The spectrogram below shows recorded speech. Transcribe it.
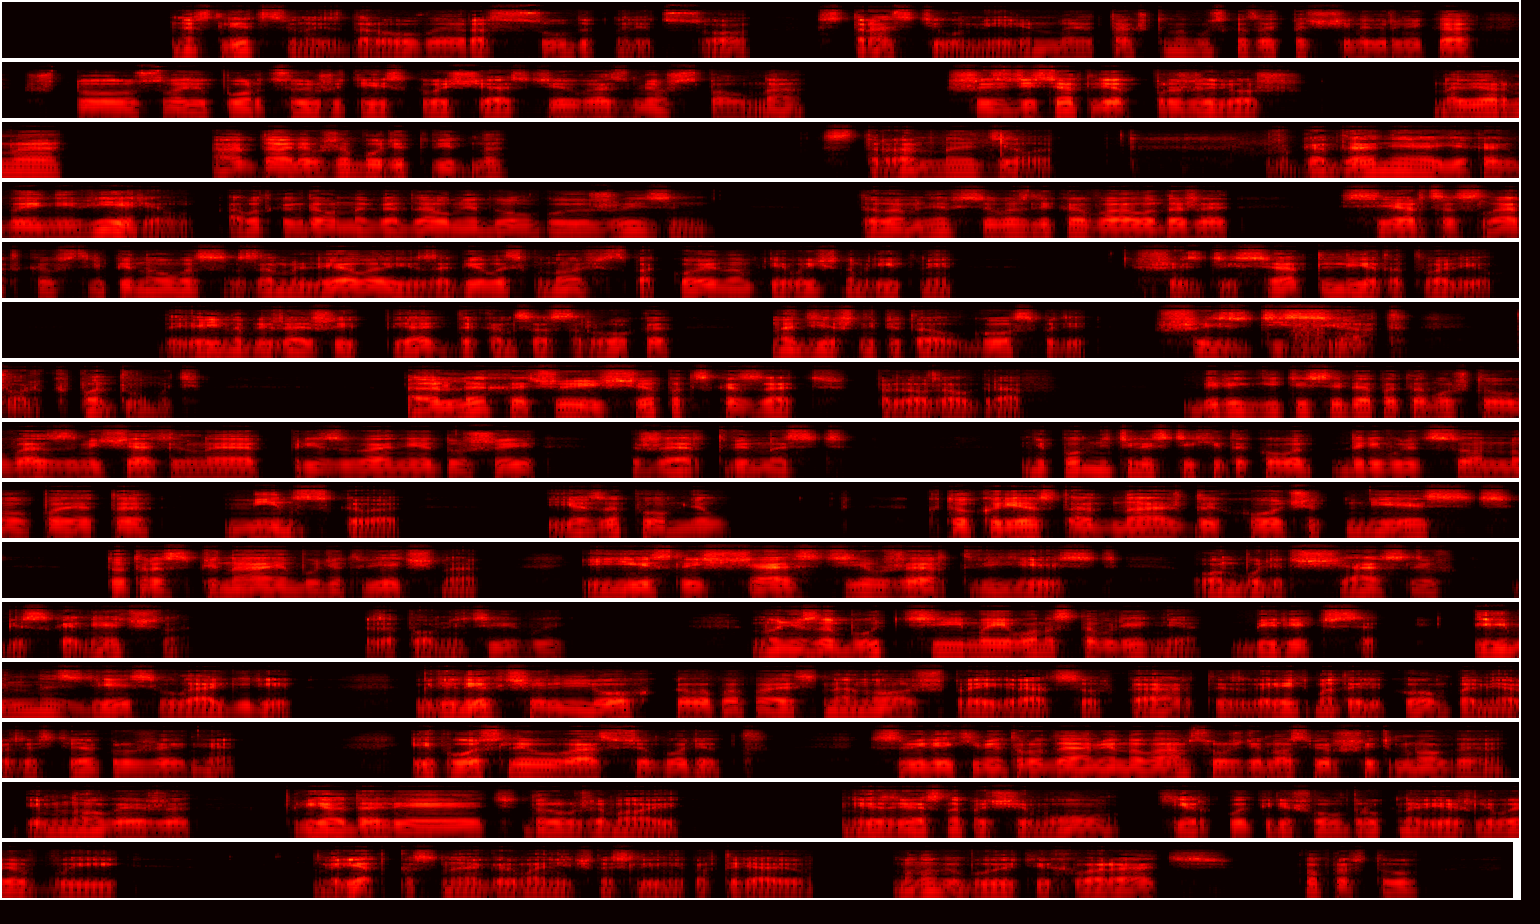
Наследственность здоровая, рассудок на лицо, страсти умеренная, так что могу сказать почти наверняка, что свою порцию житейского счастья возьмешь сполна. Шестьдесят лет проживешь. Наверное, а далее уже будет видно. Странное дело. В гадания я как бы и не верил, а вот когда он нагадал мне долгую жизнь, то во мне все возликовало, даже сердце сладко встрепенулось, замлело и забилось вновь в спокойном, привычном ритме. Шестьдесят лет отвалил. Да я и на ближайшие пять до конца срока — Надежд не питал. Господи, шестьдесят! Только подумать. — Але хочу еще подсказать, — продолжал граф. — Берегите себя, потому что у вас замечательное призвание души — жертвенность. Не помните ли стихи такого дореволюционного поэта Минского? Я запомнил. Кто крест однажды хочет несть, тот распинаем будет вечно. И если счастье в жертве есть, он будет счастлив бесконечно. Запомните и вы. Но не забудьте и моего наставления — беречься. Именно здесь, в лагере, где легче легкого попасть на нож, проиграться в карты, сгореть мотыльком по мерзости окружения. И после у вас все будет с великими трудами, но вам суждено свершить многое, и многое же — преодолеть, друже мой. Неизвестно почему Киркла перешел вдруг на вежливое «вы». Редкостная гармоничность линий, повторяю. Много будете хворать, попросту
